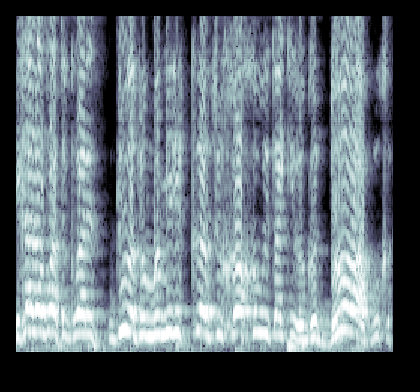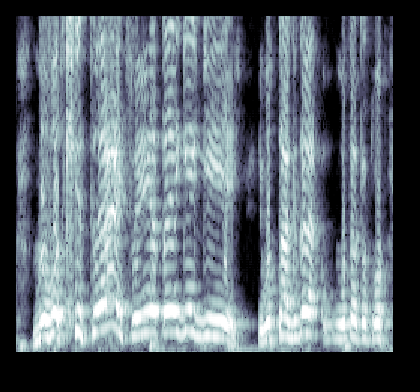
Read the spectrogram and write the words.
И когда Вата говорит, да, там американцы хохлы такие. Он говорит, да, но вот китайцы это эгегей. И вот тогда вот этот вот э,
